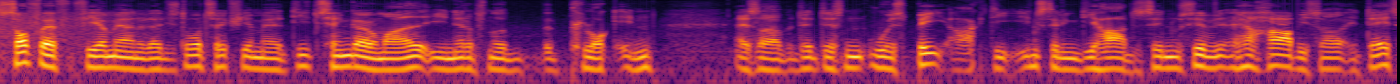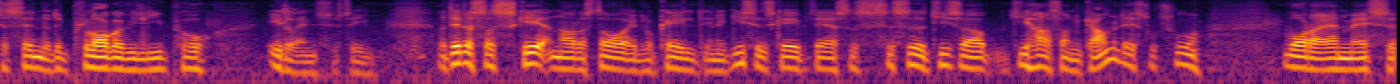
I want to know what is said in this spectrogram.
Softwarefirmaerne, der de store techfirmaer, de tænker jo meget i netop sådan noget plug-in. Altså, det, det er sådan en USB-agtig indstilling, de har det til. Nu siger vi, her har vi så et datacenter, det plugger vi lige på et eller andet system. Og det, der så sker, når der står et lokalt energiselskab, det er, så, så sidder de så, de har sådan en gammeldags struktur, hvor der er en masse,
